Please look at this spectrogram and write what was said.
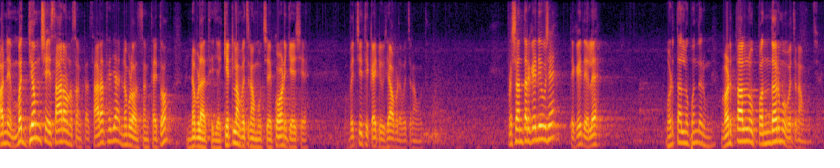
અને મધ્યમ છે એ સારાનો સંગ થાય. સારા થઈ જાય નબળાનો સંગ થાય તો નબળા થઈ જાય. કેટલા વચનામું છે? કોણ કે છે? વચ્ચેથી કાઢ્યું છે આપણે વચનામું. પ્રશાંતર કહી દેવું છે? તે કહી દે લે. વડતાલનું પંદરમું. વડતાલનું પંદરમું વચનામું છે.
